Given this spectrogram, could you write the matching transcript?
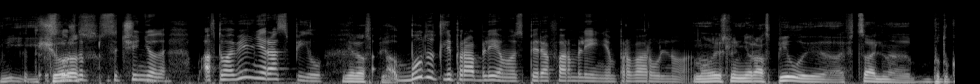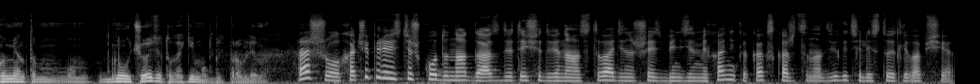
Еще сложно раз сочиненное. Автомобиль не распил. не распил. А Будут ли проблемы с переоформлением праворульного? Но если не распил и официально по документам он на учете, то какие могут быть проблемы? Хорошо. Хочу перевести Шкоду на газ 2012 1.6 бензин механика. Как скажется на двигателе и стоит ли вообще?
